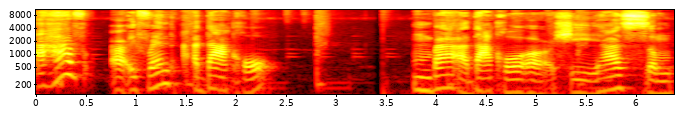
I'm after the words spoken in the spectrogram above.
I have uh, a friend, Adaku. Mbah Adaku. She has some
